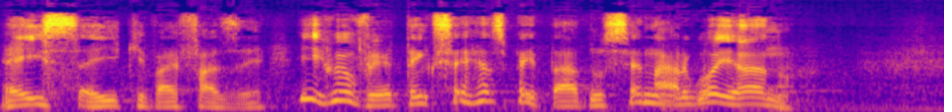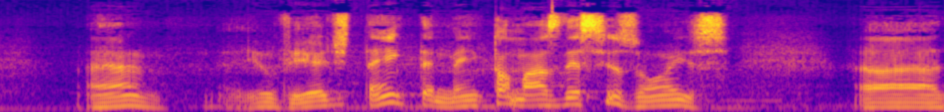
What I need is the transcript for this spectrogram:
É isso aí que vai fazer. E Rio Verde tem que ser respeitado no cenário goiano. Né? Rio Verde tem que também tomar as decisões ah,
